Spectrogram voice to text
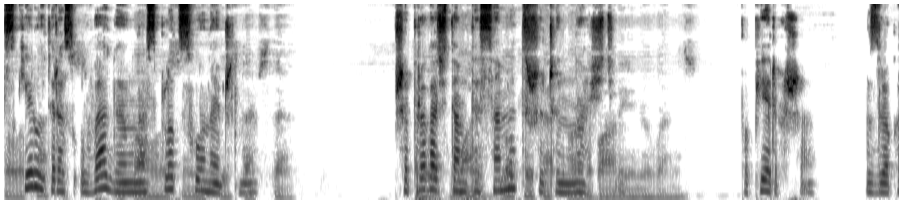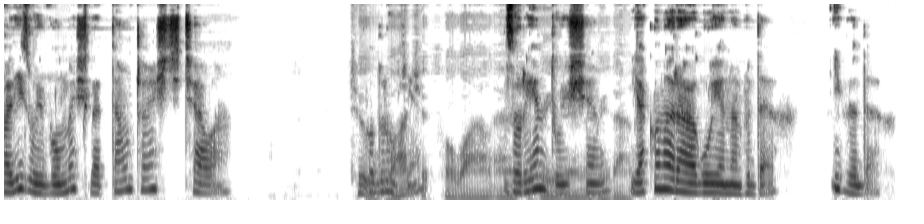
Skieruj teraz uwagę na splot słoneczny. Przeprowadź tam te same trzy czynności. Po pierwsze, zlokalizuj w umyśle tę część ciała. Po drugie, zorientuj się, jak ona reaguje na wdech i wydech.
